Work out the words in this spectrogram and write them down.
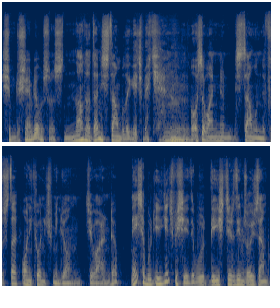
Şimdi düşünebiliyor musunuz? Nano'dan İstanbul'a geçmek. Hmm. o zaman İstanbul nüfusu da 12-13 milyon civarında. Neyse bu ilginç bir şeydi. Bu değiştirdiğimiz o yüzden bu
